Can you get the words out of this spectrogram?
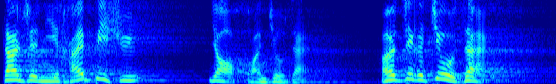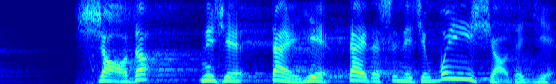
但是你还必须要还旧债，而这个旧债，小的那些带业带的是那些微小的业，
